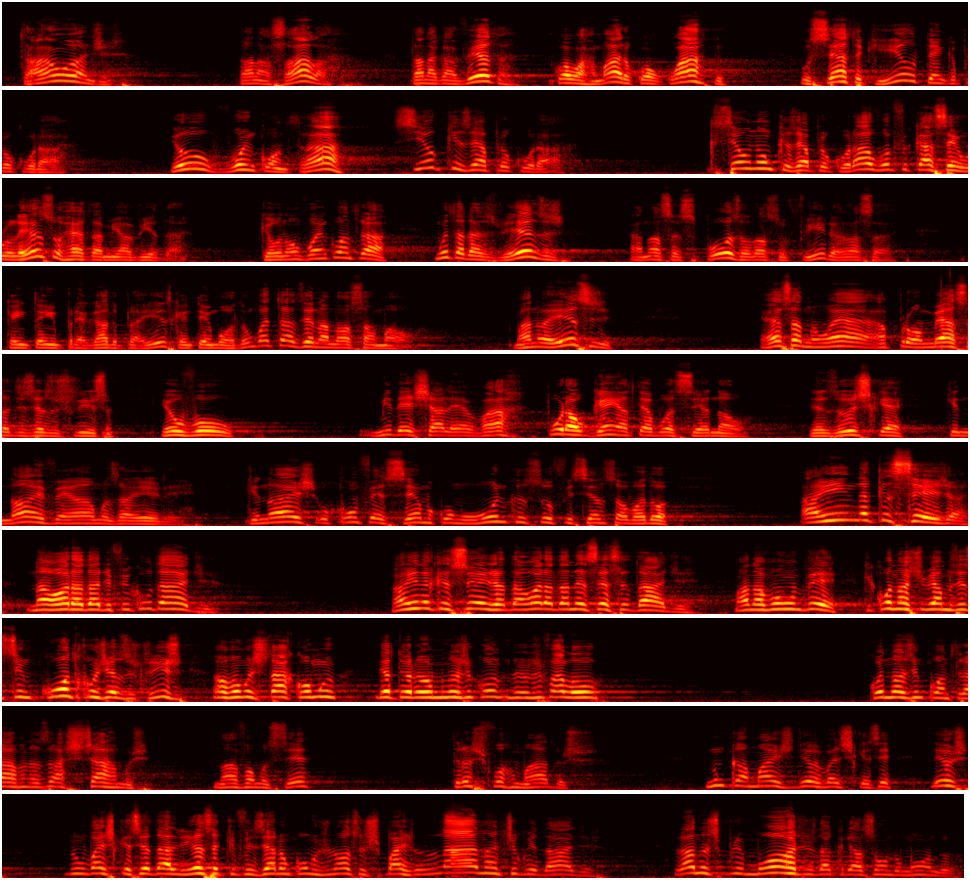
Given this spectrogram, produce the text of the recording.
está onde? Está na sala? Está na gaveta? Qual armário? Qual quarto? O certo é que eu tenho que procurar. Eu vou encontrar se eu quiser procurar. Se eu não quiser procurar, eu vou ficar sem o lenço o resto da minha vida, que eu não vou encontrar. Muitas das vezes, a nossa esposa, o nosso filho, a nossa, quem tem empregado para isso, quem tem mordomo, vai trazer na nossa mão. Mas não é esse, essa não é a promessa de Jesus Cristo. Eu vou me deixar levar por alguém até você, não. Jesus quer que nós venhamos a Ele, que nós o confessemos como o único e suficiente Salvador, ainda que seja na hora da dificuldade, ainda que seja na hora da necessidade. Mas nós vamos ver que quando nós tivermos esse encontro com Jesus Cristo, nós vamos estar como Deuteronômio nos, nos falou. Quando nós encontrarmos, nós acharmos, nós vamos ser transformados. Nunca mais Deus vai esquecer. Deus não vai esquecer da aliança que fizeram com os nossos pais lá na antiguidade, lá nos primórdios da criação do mundo.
